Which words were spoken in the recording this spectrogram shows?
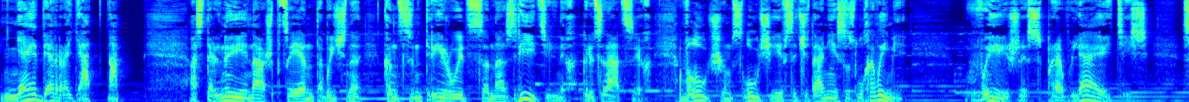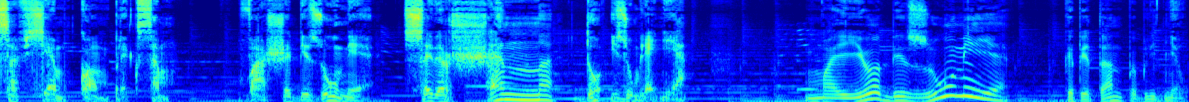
Невероятно. Остальные наш пациент обычно концентрируется на зрительных галлюцинациях, в лучшем случае в сочетании со слуховыми. Вы же справляетесь со всем комплексом. Ваше безумие совершенно до изумления. Мое безумие? Капитан побледнел.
